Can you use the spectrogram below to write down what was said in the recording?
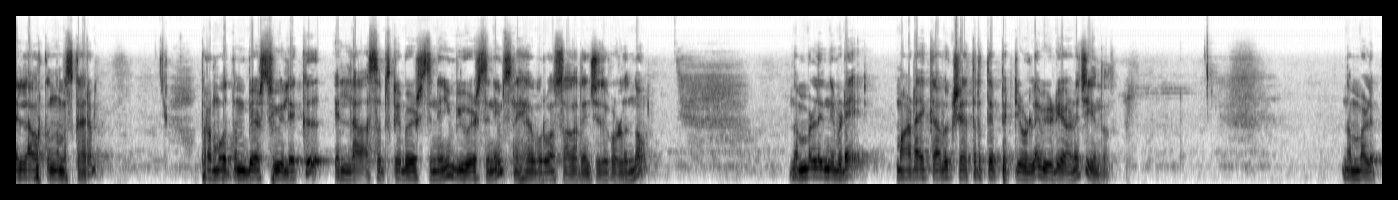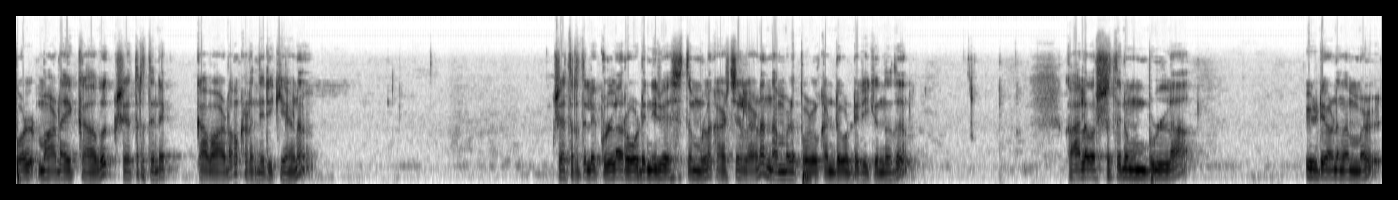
എല്ലാവർക്കും നമസ്കാരം. പ്രമോദ് നമ്പേഴ്സ് വ്യൂയിലേക്ക് എല്ലാ സബ്സ്ക്രൈബേഴ്സിനെയും വ്യൂവേഴ്സിനെയും സ്നേഹപൂർവം സ്വാഗതം ചെയ്തുകൊള്ളുന്നു. നമ്മൾ ഇന്നിവിടെ മാടായിക്കാവ് ക്ഷേത്രത്തെ പറ്റിയുള്ള വീഡിയോ ആണ് ചെയ്യുന്നത്. നമ്മളിപ്പോൾ മാടായിക്കാവ് ക്ഷേത്രത്തിന്റെ കവാടം കടന്നിരിക്കുകയാണ്. ക്ഷേത്രത്തിലേക്കുള്ള റോഡിനിരുവശത്തുമുള്ള കാഴ്ചകളാണ് നമ്മളിപ്പോൾ കണ്ടുകൊണ്ടിരിക്കുന്നത്. കാലവർഷത്തിന് മുമ്പുള്ള വീഡിയോ ആണ് നമ്മൾ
